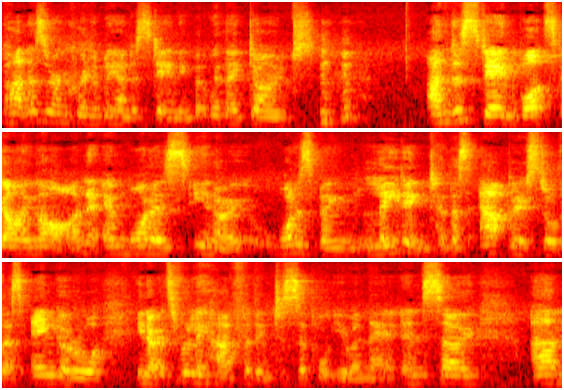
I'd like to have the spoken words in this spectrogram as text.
partners are incredibly understanding, but when they don't understand what's going on and what is, you know, what has been leading to this outburst or this anger, or, you know, it's really hard for them to support you in that. And so, um,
